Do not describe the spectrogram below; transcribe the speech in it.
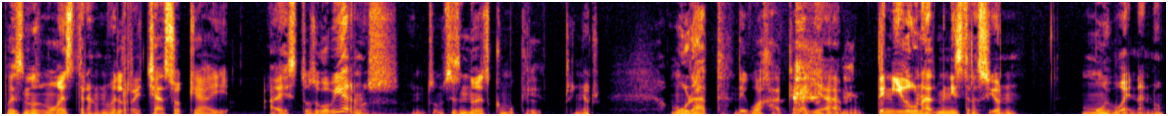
pues nos muestran, ¿no? El rechazo que hay a estos gobiernos. Entonces no es como que el señor Murat de Oaxaca haya tenido una administración muy buena, ¿no?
